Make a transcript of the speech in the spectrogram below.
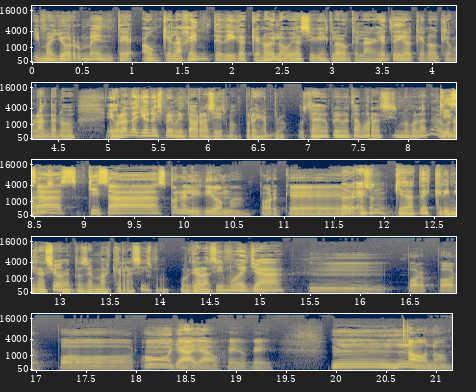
Y mayormente, aunque la gente diga que no, y lo voy a decir bien claro, aunque la gente diga que no, que en Holanda no... En Holanda yo no he experimentado racismo, por ejemplo. ¿Ustedes han experimentado racismo en Holanda alguna vez? Quizás, quizás con el idioma, porque... Pero eso quizás discriminación, entonces, más que racismo. Porque racismo es ya... Mm, por, por, por... Oh, ya, ya, ok, ok. Mm, no, no.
